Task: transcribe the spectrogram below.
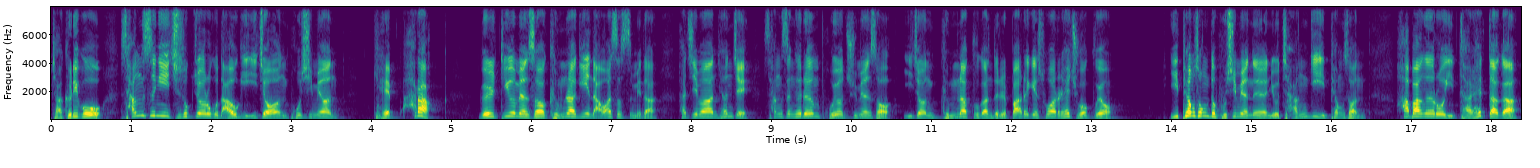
자, 그리고 상승이 지속적으로 나오기 이전 보시면 갭 하락을 띄우면서 급락이 나왔었습니다. 하지만 현재 상승 흐름 보여주면서 이전 급락 구간들을 빠르게 소화를 해 주었고요. 이평선도 보시면은 요 장기 이평선 하방으로 이탈했다가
